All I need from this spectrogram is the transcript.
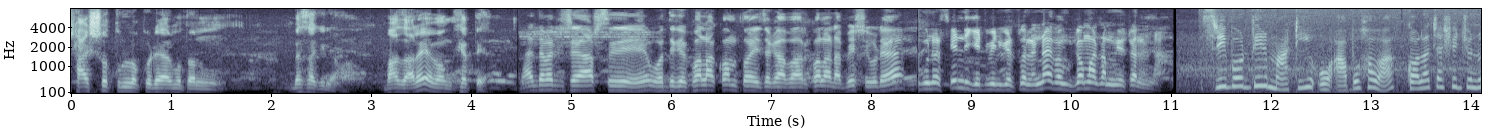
ষাট সত্তর লক্ষ টাকার মতন বেচা কিনা বাজারে এবং খেতে। হায়দ্রাবাদ আসছে ওদিকে কলা কম তো এই জায়গা আবার কলাটা বেশি ওঠে। এগুলো সিন্ডিকেট বিন্ডিকেট চলে না এবং জমা দাম নিয়ে চলে না। শ্রীবর্দীর মাটি ও আবহাওয়া কলা চাষের জন্য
